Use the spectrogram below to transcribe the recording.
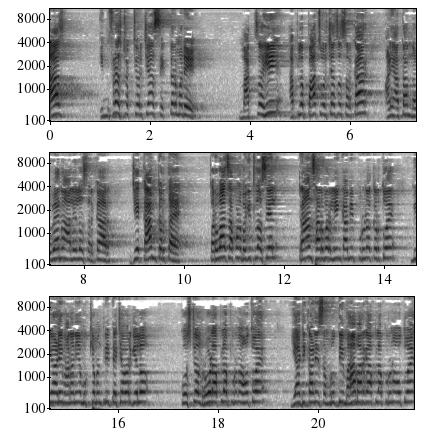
आज इन्फ्रास्ट्रक्चरच्या सेक्टरमध्ये मागचंही आपलं पाच वर्षाचं सरकार आणि आता नव्यानं आलेलं सरकार जे काम करत आहे परवाच आपण बघितलं असेल ट्रान्स हार्बर लिंक आम्ही पूर्ण करतोय. मी आणि माननीय मुख्यमंत्री त्याच्यावर गेलो. कोस्टल रोड आपला पूर्ण होतोय. या ठिकाणी समृद्धी महामार्ग आपला पूर्ण होतोय.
